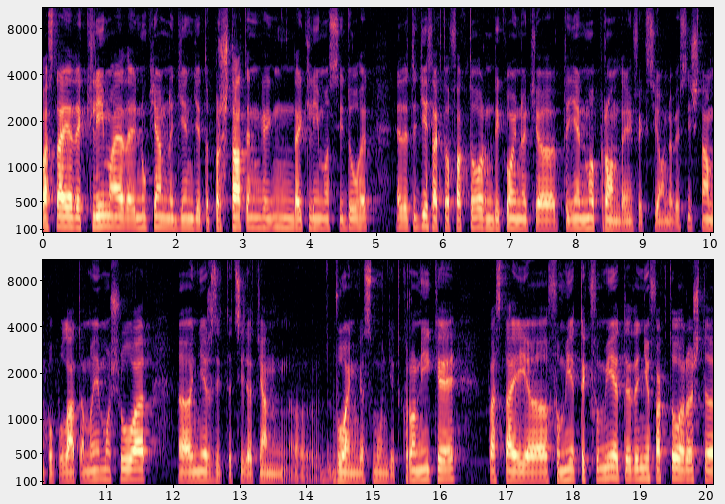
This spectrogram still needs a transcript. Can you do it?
pastaj edhe klima edhe nuk janë në gjendje të përshtaten ndaj klimës si duhet edhe të gjitha këto faktorë ndikojnë që të jenë më pronë ndaj infeksioneve siç thamë popullata më e moshuar njerëzit të cilat janë vuajnë nga sëmundjet kronike pastaj fëmijët tek fëmijët edhe një faktor është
